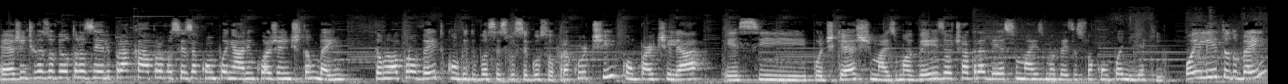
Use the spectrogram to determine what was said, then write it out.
É, a gente resolveu trazer ele para cá para vocês acompanharem com a gente também. Então eu aproveito, convido você, se você gostou para curtir, compartilhar esse podcast mais uma vez. Eu te agradeço mais uma vez a sua companhia aqui. Oi, Li, tudo bem?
